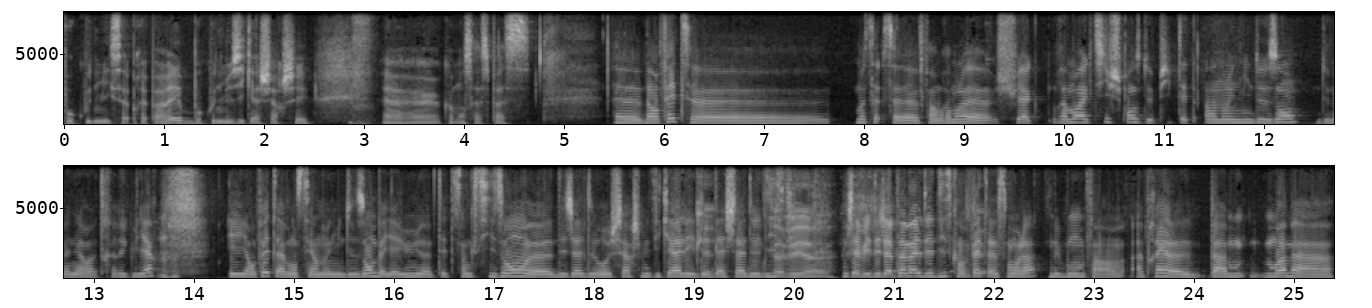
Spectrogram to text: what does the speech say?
beaucoup de mix à préparer, beaucoup de musique à chercher. Euh, comment ça se passe? Euh, ben, en fait, euh, moi, ça, ça- vraiment, là, je suis vraiment active, je pense, depuis peut-être un an et demi, deux ans, de manière très régulière. Mhm. Et en fait, avant ces un an et demi, deux ans, bah, il y a eu euh, peut-être 5-6 ans euh, déjà de recherche musicale et de- d'achat de disques. euh, J'avais déjà pas mal de disques en fait à ce moment-là. Mais bon, enfin, après, euh, bah, moi, ma,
